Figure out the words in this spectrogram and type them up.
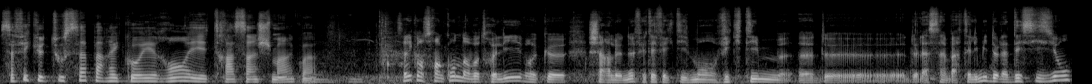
ça, fait que tout ça paraît cohérent et trace un chemin, quoi. C'est vrai qu'on se rend compte dans votre livre que Charles IX est effectivement victime euh, de, de la Saint-Barthélemy, de la décision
